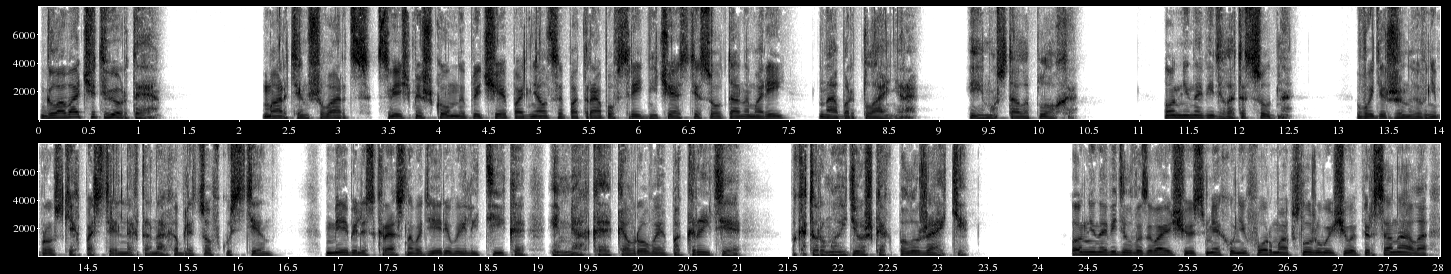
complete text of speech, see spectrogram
Глава четвертая. Мартин Шварц с вещмешком на плече поднялся по трапу в средней части Султана морей на борт лайнера. И ему стало плохо. Он ненавидел это судно. Выдержанную в неброских постельных тонах облицовку стен, мебель из красного дерева или тика и мягкое ковровое покрытие, по которому идешь как по лужайке. Он ненавидел вызывающую смех униформу обслуживающего персонала —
